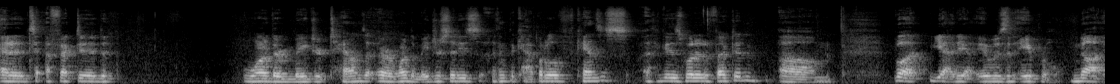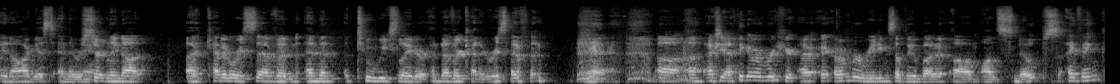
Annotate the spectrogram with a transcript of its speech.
and it affected one of their major towns or one of the major cities. I think the capital of Kansas. I think is what it affected. Um, but yeah, yeah, it was in April, not in August, and there was Yeah. certainly not a Category Seven, and then two weeks later another Category Seven. Yeah. Uh, uh, actually, I think I remember here. I, I remember reading something about it um, on Snopes. I think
